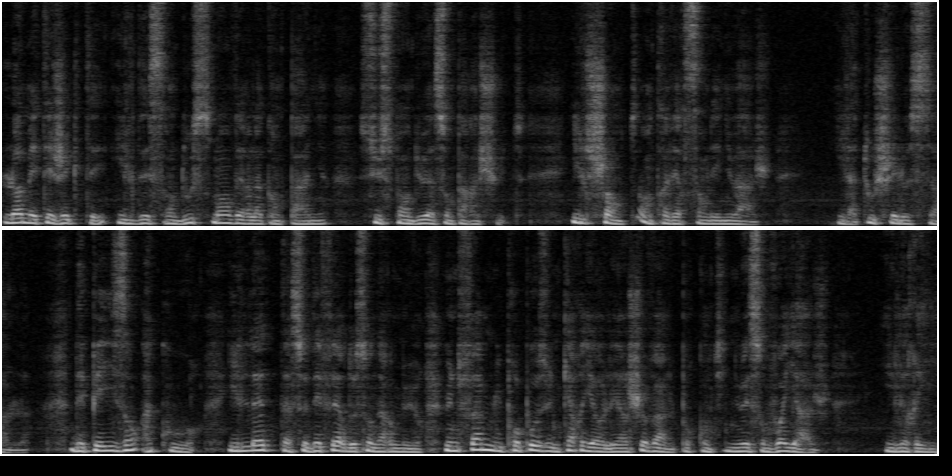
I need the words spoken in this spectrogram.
l'homme est éjecté, il descend doucement vers la campagne, suspendu à son parachute. Il chante en traversant les nuages. Il a touché le sol. Des paysans accourent. Ils l'aident à se défaire de son armure. Une femme lui propose une carriole et un cheval pour continuer son voyage. Il rit.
